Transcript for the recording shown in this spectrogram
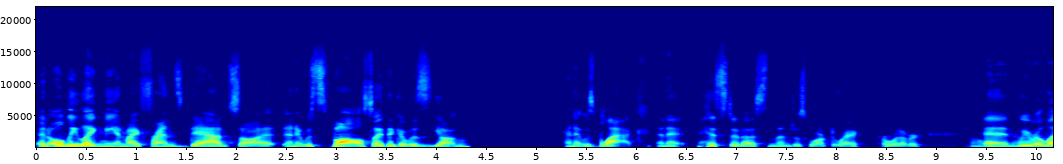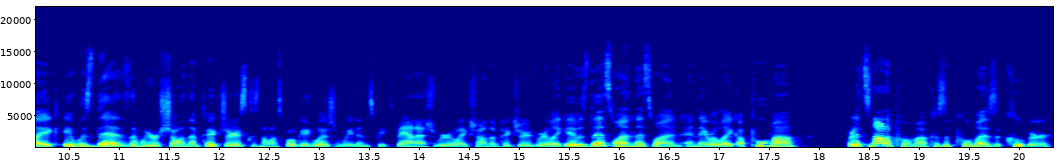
And only Mm. like me and my friend's dad saw it, and it was small, so I think it was young, and it was black, and it hissed at us, and then just walked away or whatever Oh and we were like, it was this, and we were showing them pictures because no one spoke English and we didn't speak Spanish. We were like showing them pictures. We were like, it was this one, this one, and they were like a puma, but it's not a puma because a puma is a cougar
